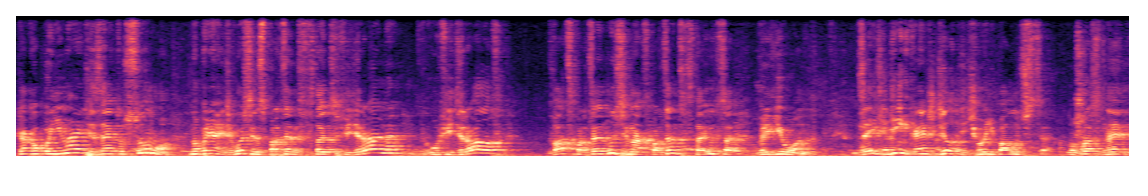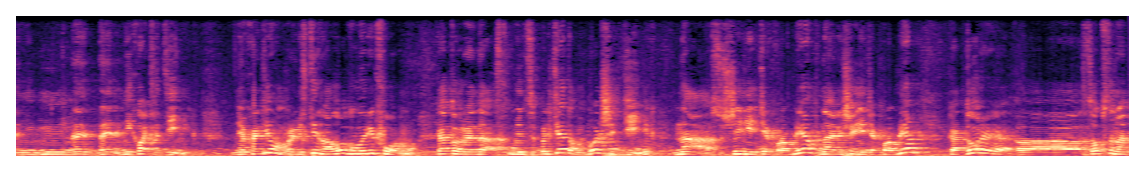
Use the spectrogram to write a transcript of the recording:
Как вы понимаете, за эту сумму, ну понимаете, 80% остаются федерально, у федералов 20%, ну 17% остаются в регионах. За эти деньги, конечно, делать ничего не получится. Ну просто на это, на на это не хватит денег. Необходимо провести налоговую реформу, которая даст муниципалитетам больше денег на осуществление тех проблем, на решение тех проблем, которые, э, собственно,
